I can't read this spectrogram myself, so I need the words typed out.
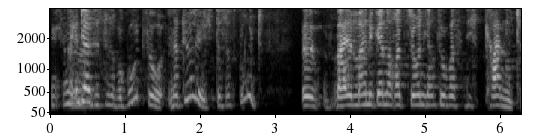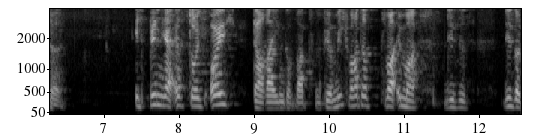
Ja, das ist aber gut so, natürlich, das ist gut. Äh, weil meine Generation ja sowas nicht kannte. Ich bin ja erst durch euch da reingewachsen. Für mich war das zwar immer dieses, dieser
